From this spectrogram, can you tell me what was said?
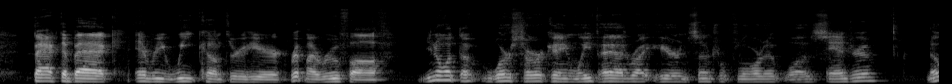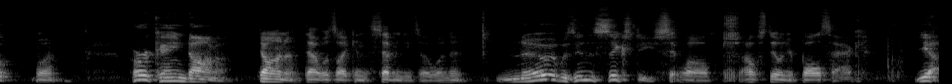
back to back every week come through here. rip my roof off. You know what the worst hurricane we've had right here in Central Florida was? Andrew? Nope. What? Hurricane Donna. Donna. That was like in the 70s, though, wasn't it? No, it was in the 60s. Well, I was still in your ball sack. Yeah.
